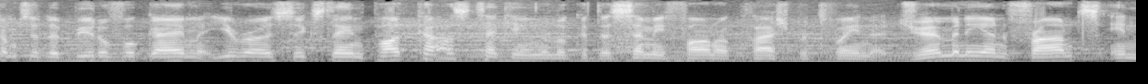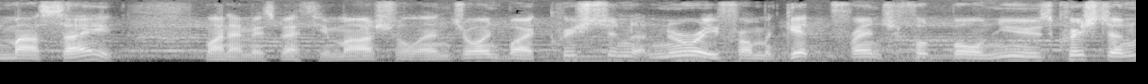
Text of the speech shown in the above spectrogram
welcome to the beautiful game Euro 16 podcast, taking a look at the semi final clash between Germany and France in Marseille. My name is Matthew Marshall and joined by Christian Nourry from Get French Football News. Christian,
